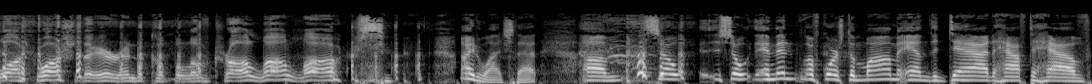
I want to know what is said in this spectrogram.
wash, wash there, and a couple of tra-la-las. I'd watch that. Um, so, so, and then of course the mom and the dad have to have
